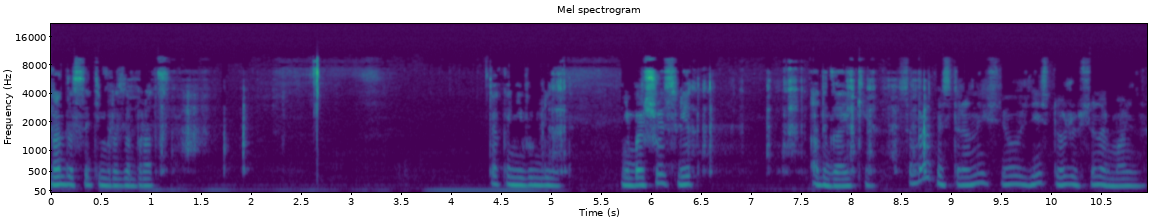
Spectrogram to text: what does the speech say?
Надо с этим разобраться. Так они выглядят. Небольшой след от гайки. С обратной стороны все, здесь тоже все нормально.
